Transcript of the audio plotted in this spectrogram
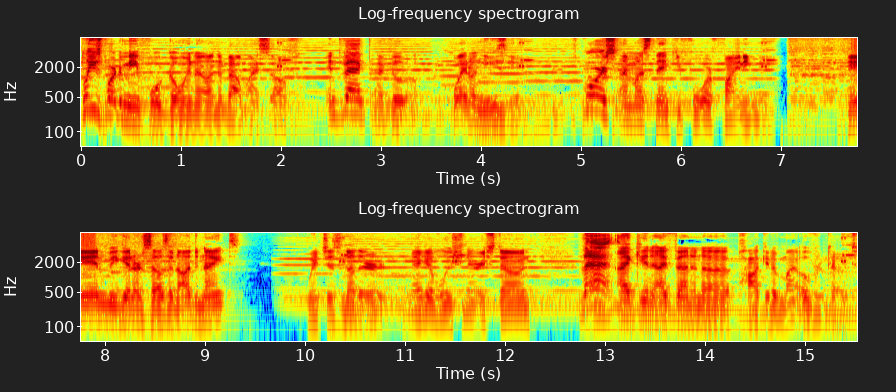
Please pardon me for going on about myself. In fact, I feel quite uneasy. Of course, I must thank you for finding me. And we get ourselves an Audinite, which is another Mega Evolutionary Stone. That I can I found in a pocket of my overcoat.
